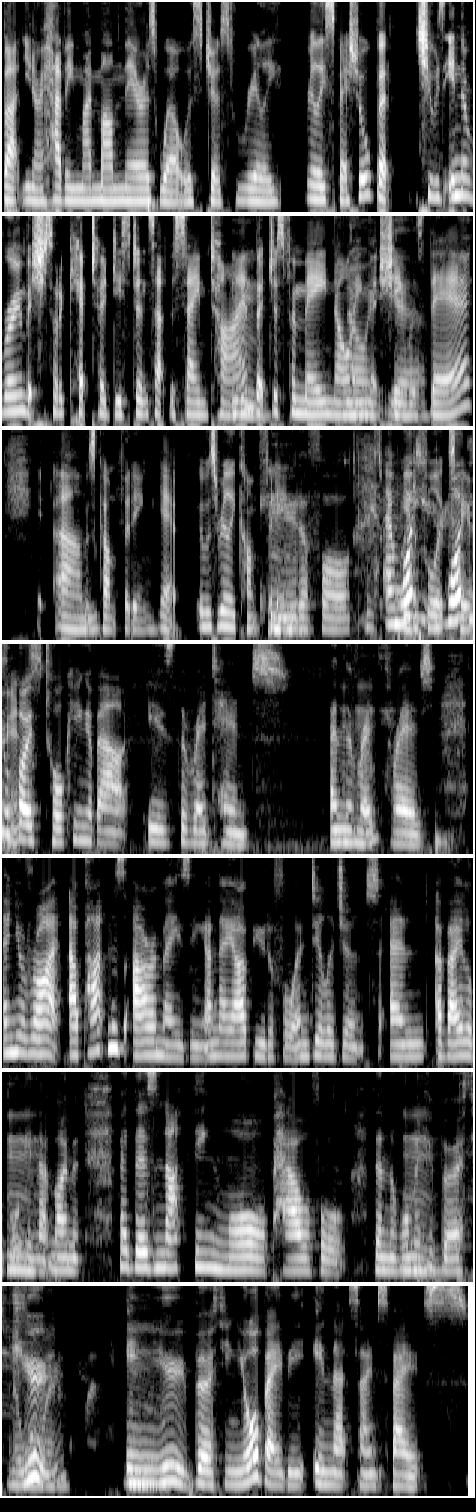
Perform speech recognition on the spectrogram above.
But, you know, having my mum there as well was just really, really special. But she was in the room, but she sort of kept her distance at the same time. Mm. But just for me, knowing, knowing that she yeah. was there um, was comforting. Yeah, it was really comforting. Beautiful. And what, you, what you're both talking about is the red tent and the mm-hmm. red thread. And you're right, our partners are amazing and they are beautiful and diligent and available mm. in that moment. But there's nothing more powerful than the woman mm. who birthed you woman. in mm. you birthing your baby in that same space.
